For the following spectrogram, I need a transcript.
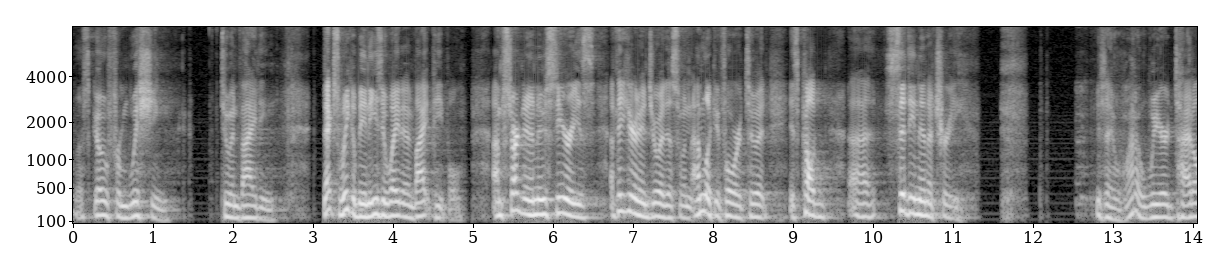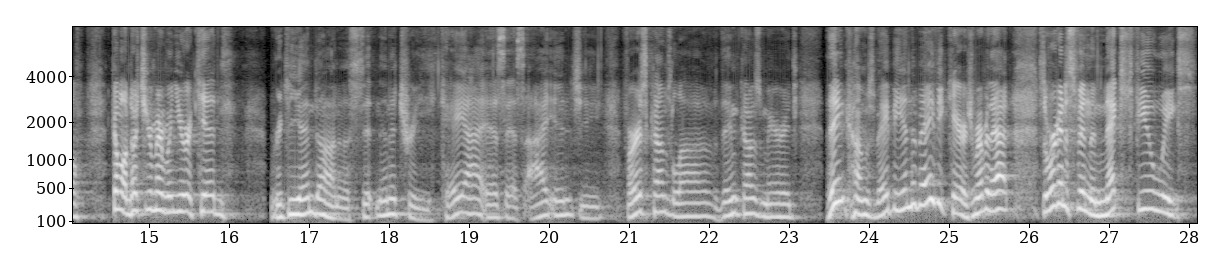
Let's go from wishing to inviting. Next week will be an easy way to invite people. I'm starting a new series. I think you're going to enjoy this one. I'm looking forward to it. It's called uh, Sitting in a Tree. You say, what a weird title. Come on, don't you remember when you were a kid? Ricky and Donna sitting in a tree, K I S S I N G. First comes love, then comes marriage, then comes baby in the baby carriage. Remember that? So, we're going to spend the next few weeks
